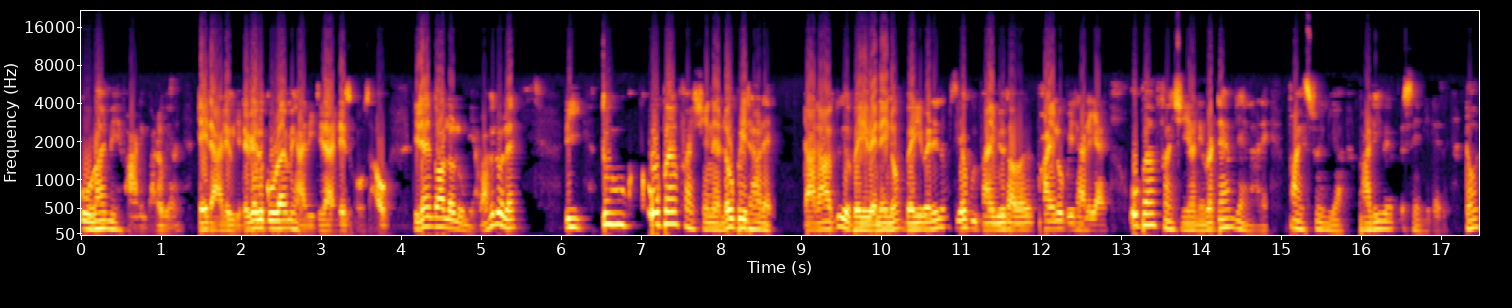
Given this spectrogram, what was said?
ကို right မဲ့ဟာလေးပါလို့ပြောတယ် data လေးကိုတကယ်ဆိုကို right မဲ့ဟာဒီ data list ကိုစာဟုတ်ဒီတိုင်းသွားလုပ်လို့မရဘာဖြစ်လို့လဲဒီသူ open function နဲ့လုပ်ပေးထားတဲ့ ဒါဒါသူ့ရဲ့ variable name နော် variable name နော် CSV file မျိုးစာပဲ file လို့ပေးထားလိုက်ရတယ် open function ကနေ return ပြန်လာတဲ့ file string တွေကဘာလေးပဲအဆင်ပြေလဲဆို dot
